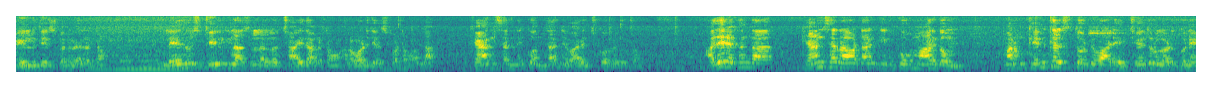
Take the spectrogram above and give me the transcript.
నీళ్ళు తీసుకొని వెళ్ళటం లేదు స్టీల్ గ్లాసులలో ఛాయ్ తాగటం అలవాటు చేసుకోవటం వల్ల క్యాన్సర్ని కొంత నివారించుకోగలుగుతాం. అదే రకంగా క్యాన్సర్ రావడానికి ఇంకొక మార్గం మనం కెమికల్స్ తోటి వాడే చేతులు కడుక్కునే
